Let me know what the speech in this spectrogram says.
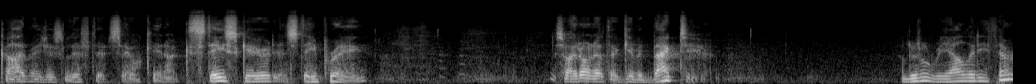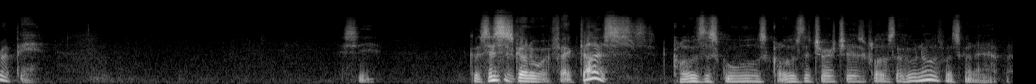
God may just lift it, say, okay, now stay scared and stay praying, so I don't have to give it back to you a little reality therapy. You see? Because this is going to affect us. Close the schools, close the churches, close the, who knows what's going to happen.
